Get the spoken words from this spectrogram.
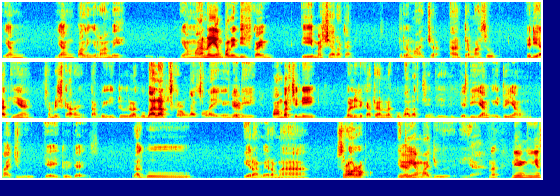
yang yang paling rame, yang mana yang paling disukai di masyarakat termasuk ah, termasuk jadi artinya sampai sekarang tapi itu lagu balad kalau nggak salah yang Iya. jadi Pambers ini boleh dikatakan lagu balad jadi, jadi yang itu yang maju yaitu jadi lagu irama-irama selorok itu Iya. yang maju ya Nah, ini yang ingin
